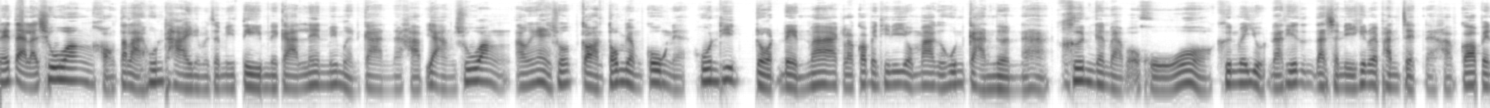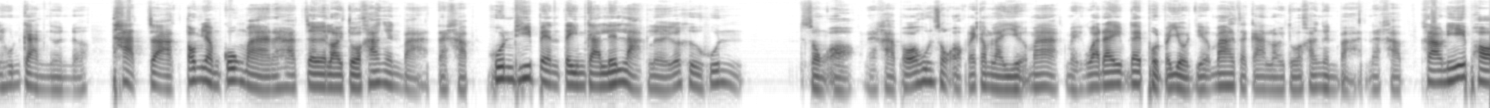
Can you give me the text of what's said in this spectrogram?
ในแต่ละช่วงของตลาดหุ้นไทยเนี่ยมันจะมีธีมในการเล่นไม่เหมือนกันนะครับ อย่างช่วงเอาง่ายๆช่วงก่อนต้มยำกุ้งเนี่ยหุ้นที่โดดเด่นมาก แล้วก็เป็นที่นิยมมากคือหุ้นการเงินนะฮะขึ้นกันแบบโอ้โหขึ้นไม่หยุดนะที่ดัชนีขึ้นไปพันเนะครับก็เป็นหุ้นการเงินเนอะ ถัดจากต้มยำกุ้งมานะฮะเจอลอยตัวค่าเงินบาทนะครับ หุ้นที่เป็นธีมการเล่นหลักเลยก็คือหุ้นส่งออกนะครับเพราะว่าหุ้นส่งออกได้กำไรเยอะมาก หมายถึงว่าได้ได้ผลประโยชน์เยอะมากจากการลอยตัวค่าเงินบาทนะครับ คราวนี้พอ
